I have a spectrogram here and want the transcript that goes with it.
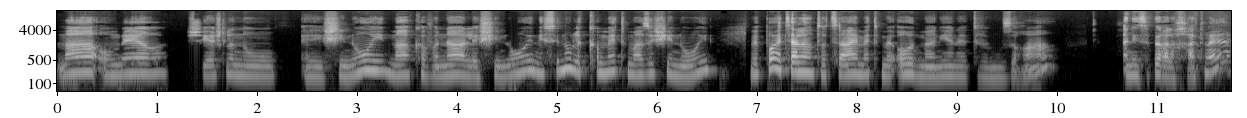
מה אומר שיש לנו אה, שינוי, מה הכוונה לשינוי, ניסינו לכמת מה זה שינוי, ופה יצאה לנו תוצאה האמת מאוד מעניינת ומוזרה. אני אספר על אחת מהן.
